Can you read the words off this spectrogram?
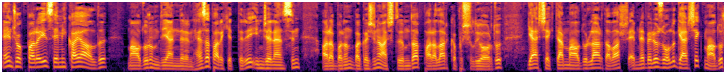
En çok parayı Semih Kaya aldı. Mağdurum diyenlerin hesap hareketleri incelensin. Arabanın bagajını açtığımda paralar kapışılıyordu. Gerçekten mağdurlar da var. Emre Belözoğlu gerçek mağdur.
